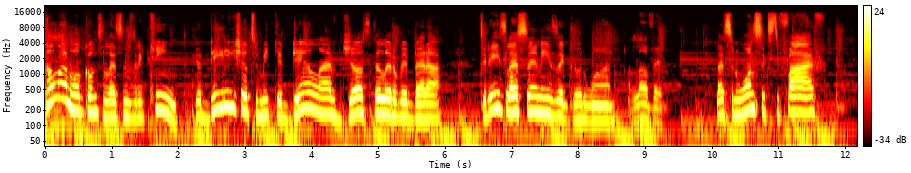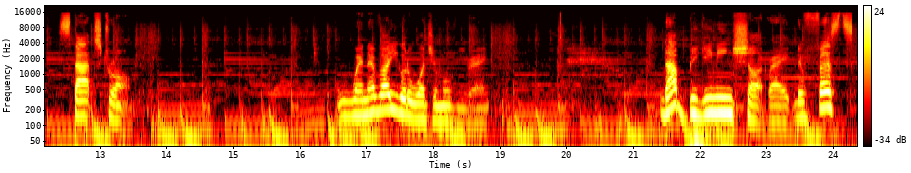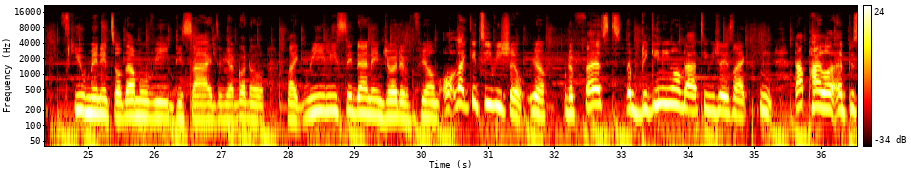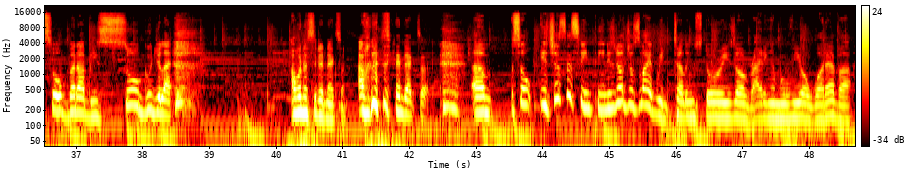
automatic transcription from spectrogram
Hello and welcome to Lessons with the King, your daily show to make your day in life just a little bit better. Today's lesson is a good one. I love it. Lesson 165 Start Strong. Whenever you go to watch a movie, right? That beginning shot, right? The first few minutes of that movie decides if you're gonna like really sit down and enjoy the film or like a TV show. You know, the first, the beginning of that TV show is like, hmm, that pilot episode better be so good. You're like, I want to see the next one. I want to see the next one. Um, so it's just the same thing. It's not just like with telling stories or writing a movie or whatever.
